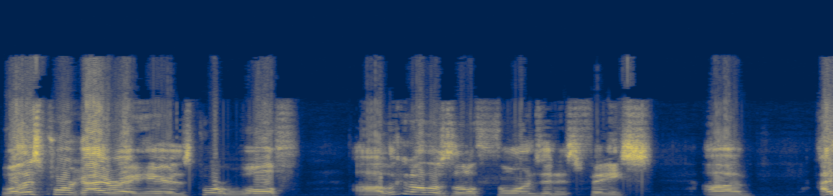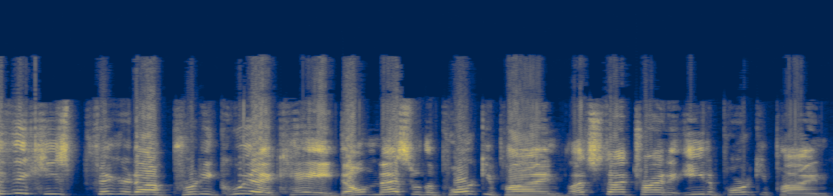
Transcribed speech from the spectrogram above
well, this poor guy right here, this poor wolf, uh, look at all those little thorns in his face. Um, I think he's figured out pretty quick, hey, don't mess with a porcupine. Let's not try to eat a porcupine.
